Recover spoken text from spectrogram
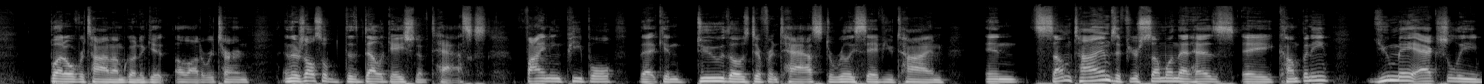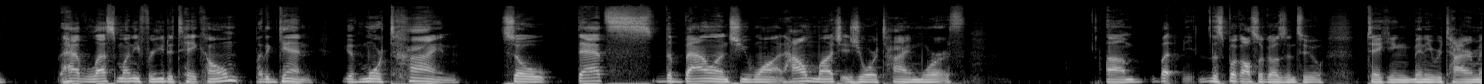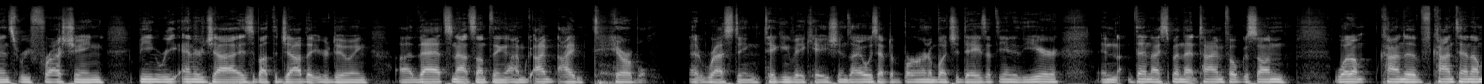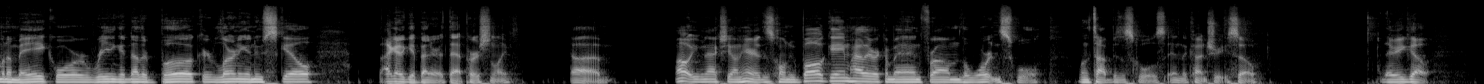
but over time, I'm going to get a lot of return. And there's also the delegation of tasks finding people that can do those different tasks to really save you time. And sometimes, if you're someone that has a company, you may actually have less money for you to take home. But again, you have more time. So that's the balance you want. How much is your time worth? Um, but this book also goes into taking many retirements, refreshing, being re-energized about the job that you're doing. Uh, that's not something I'm, I'm I'm terrible at resting, taking vacations. I always have to burn a bunch of days at the end of the year, and then I spend that time focus on what I'm kind of content I'm going to make, or reading another book, or learning a new skill. I got to get better at that personally. Uh, oh, even actually on here, this whole new ball game, highly recommend from the Wharton School one of the top business schools in the country. So there you go.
